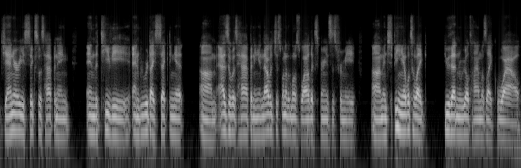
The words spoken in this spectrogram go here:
January 6th was happening in the TV, and we were dissecting it um, as it was happening. And that was just one of the most wild experiences for me. Um, and just being able to like do that in real time was like, wow.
